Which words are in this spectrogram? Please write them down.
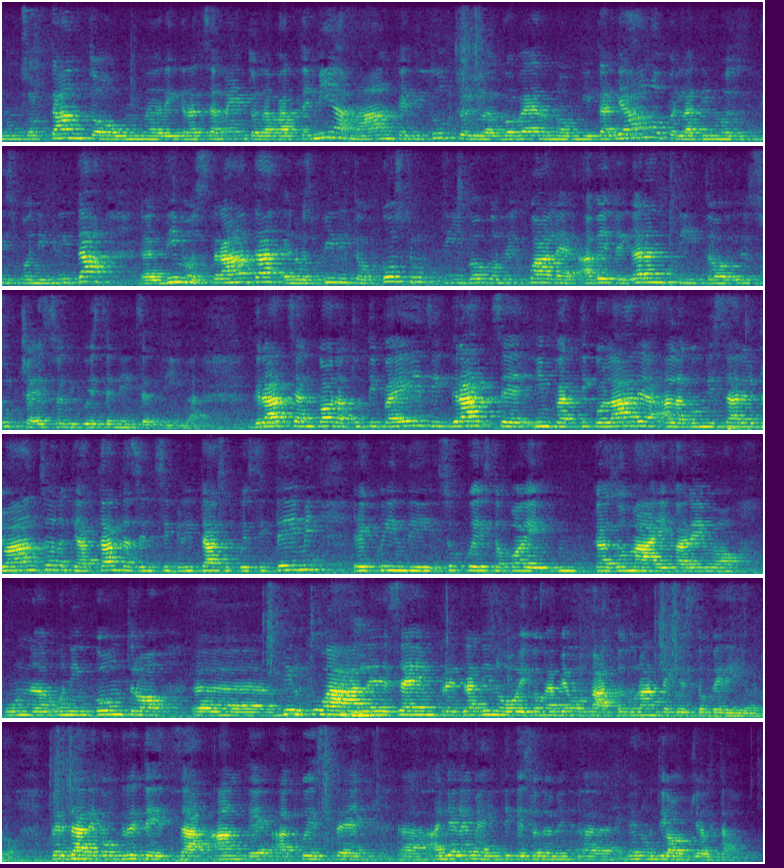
non soltanto un ringraziamento da parte mia ma anche di tutto il governo italiano per la disponibilità eh, dimostrata e lo spirito costruttivo con il quale avete garantito il successo di questa iniziativa. Grazie ancora a tutti i paesi, grazie in particolare alla commissaria Johansson che ha tanta sensibilità su questi temi e quindi su questo poi casomai faremo un, un incontro eh, virtuale sempre tra di noi come abbiamo fatto durante questo periodo per dare concretezza anche a queste, eh, agli elementi che sono eh, venuti oggi al tavolo.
